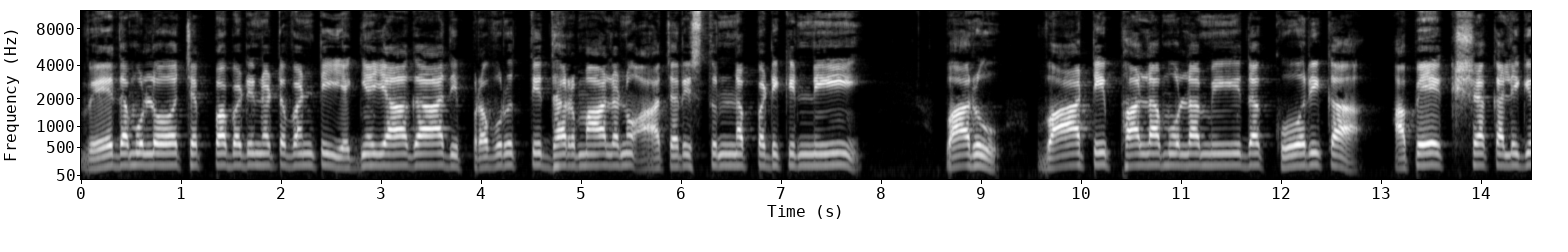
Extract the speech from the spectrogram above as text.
వేదములో చెప్పబడినటువంటి యజ్ఞయాగాది ప్రవృత్తి ధర్మాలను ఆచరిస్తున్నప్పటికీ వారు వాటి ఫలముల మీద కోరిక అపేక్ష కలిగి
